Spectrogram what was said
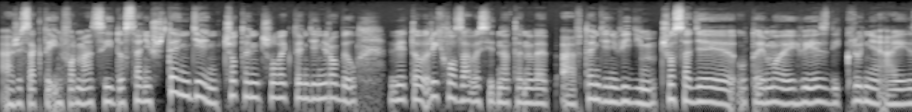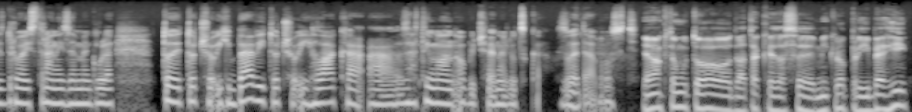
a že sa k tej informácii dostaneš v ten deň, čo ten človek ten deň robil, vie to rýchlo zavesiť na ten web a v ten deň vidím, čo sa deje u tej mojej hviezdy, kľudne aj z druhej strany Zemegule. To je to, čo ich baví, to, čo ich láka a za tým len obyčajná ľudská zvedavosť. Ja mám k tomuto dva také zase mikropríbehy.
